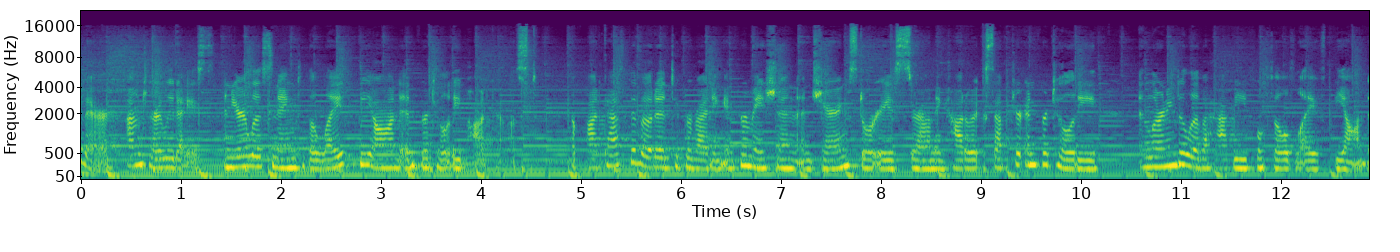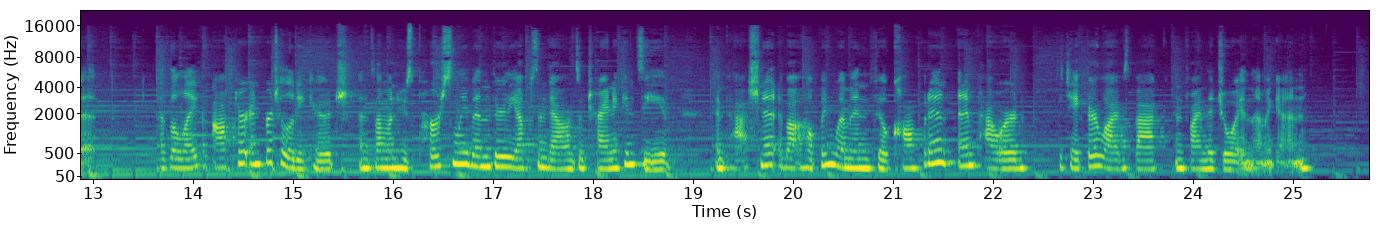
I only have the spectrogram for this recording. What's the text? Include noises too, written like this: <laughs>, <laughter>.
Hey there, I'm Charlie Dice, and you're listening to the Life Beyond Infertility podcast, a podcast devoted to providing information and sharing stories surrounding how to accept your infertility and learning to live a happy, fulfilled life beyond it. As a life after infertility coach and someone who's personally been through the ups and downs of trying to conceive, I'm passionate about helping women feel confident and empowered to take their lives back and find the joy in them again.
